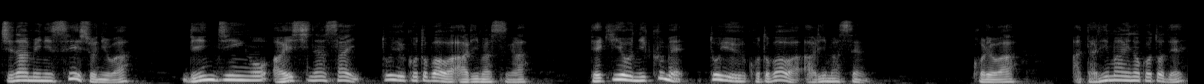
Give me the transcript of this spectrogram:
ちなみに聖書には、隣人を愛しなさいという言葉はありますが、敵を憎めという言葉はありません。これは当たり前のことで、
